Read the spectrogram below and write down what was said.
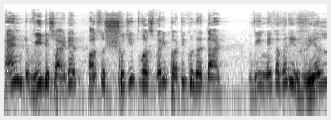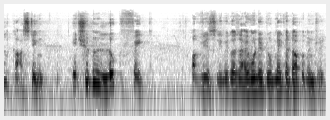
And we decided also Shoojit was very particular that we make a very real casting. It shouldn't look fake, obviously, because I wanted to make a documentary.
